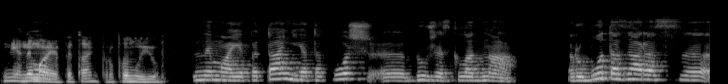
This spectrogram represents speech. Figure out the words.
Ні, немає питань, пропоную. Немає питань. Я також е, дуже складна робота зараз е,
